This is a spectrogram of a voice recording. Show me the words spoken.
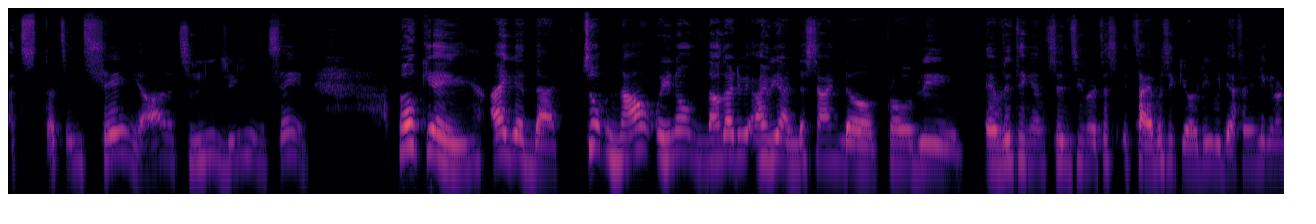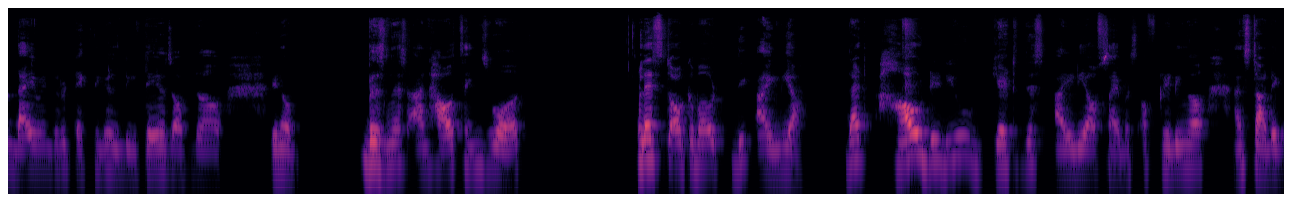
That's that's insane yeah. That's really really insane. Okay, I get that. So now you know now that we, uh, we understand uh, probably everything, and since you know it's just, it's cybersecurity, we definitely cannot dive into the technical details of the you know business and how things work. Let's talk about the idea. That how did you get this idea of cyber of creating a and starting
